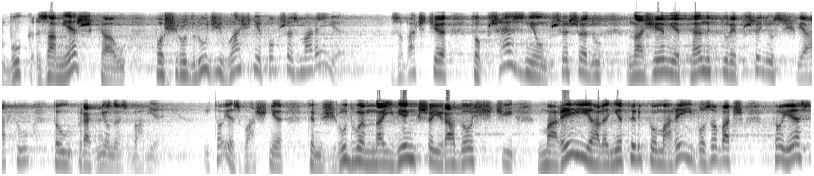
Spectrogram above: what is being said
Bóg zamieszkał pośród ludzi właśnie poprzez Maryję. Zobaczcie, to przez nią przyszedł na ziemię ten, który przyniósł światu to upragnione zbawienie. I to jest właśnie tym źródłem największej radości Maryi, ale nie tylko Maryi, bo zobacz, to jest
